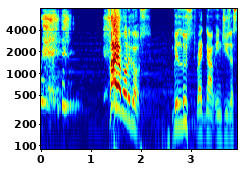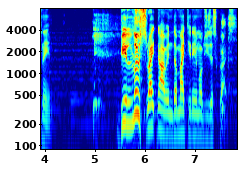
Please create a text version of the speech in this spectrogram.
Fire of the Holy Ghost. Be loosed right now in Jesus' name. Be loose right now in the mighty name of Jesus Christ.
